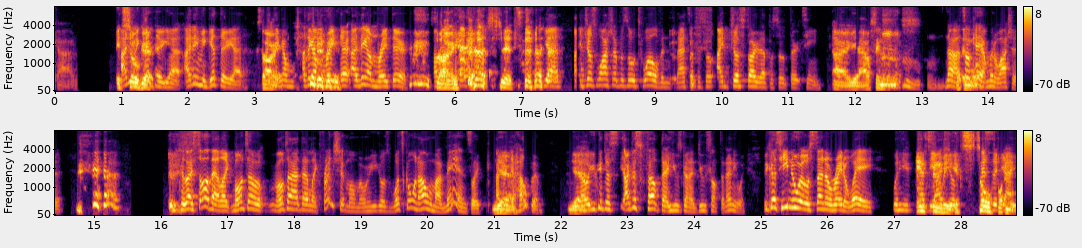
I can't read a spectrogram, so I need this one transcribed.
God, It's I didn't so even get there yet. I didn't even get there yet. I Sorry. think I'm. I think I'm right there. I think I'm right there. I'm Sorry. like, shit. Yeah, I just watched episode 12, and that's episode. I just started episode 13. All right. Yeah, I'll say else. no, it's okay. more. I'm gonna watch it because I saw that like Monta Monta had that like friendship moment where he goes, "What's going on with my man's? Like, I need to help him." You Yeah. know, you could just. I just felt that he was gonna do something anyway because he knew it was Senna right away when he had the Instantly. It's so yeah.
